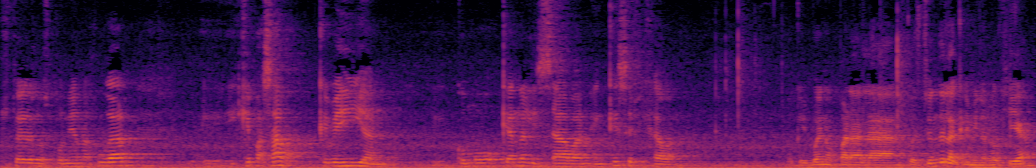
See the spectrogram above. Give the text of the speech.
ustedes los ponían a jugar, eh, ¿y qué pasaba? ¿Qué veían? ¿Cómo, ¿Qué analizaban? ¿En qué se fijaban? bueno, para la cuestión de la criminología,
